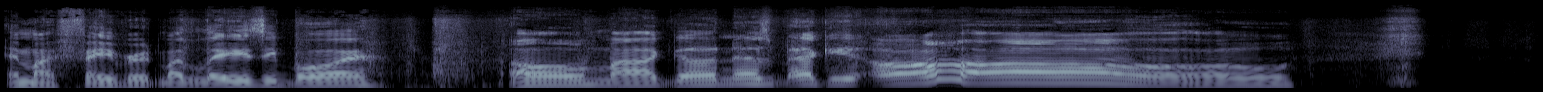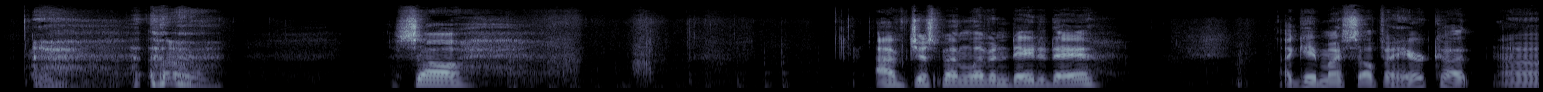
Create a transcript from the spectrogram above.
and my favorite, my La-Z-Boy. Oh my goodness, Becky. Oh. so, I've just been living day to day. I gave myself a haircut. Uh,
